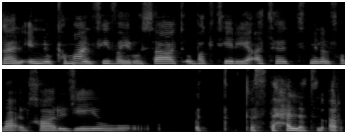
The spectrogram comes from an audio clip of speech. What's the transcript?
قال إنه كمان في فيروسات وبكتيريا أتت من الفضاء الخارجي. واستحلت الأرض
